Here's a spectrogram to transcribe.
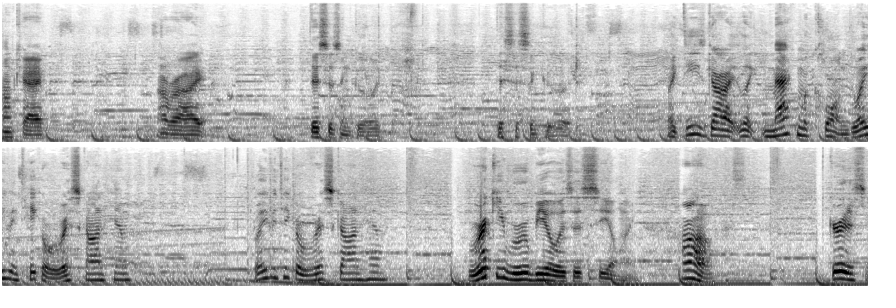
Okay. Alright. This isn't good. This isn't good. Like, these guys, like, Mac McClung, do I even take a risk on him? Do I even take a risk on him? Ricky Rubio is his ceiling. Oh. Greatest.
